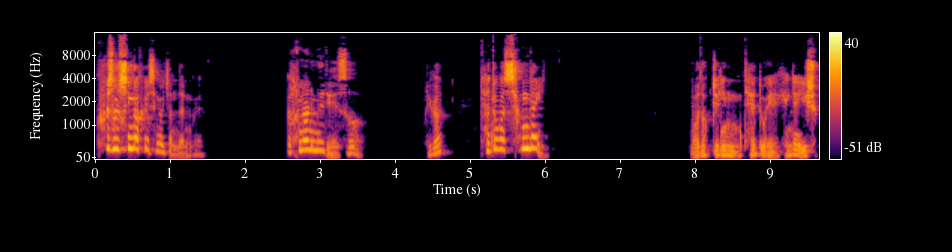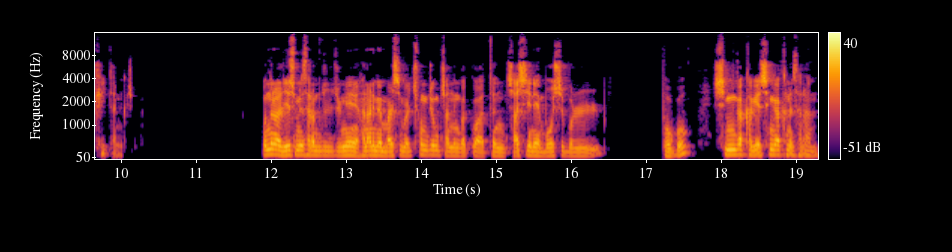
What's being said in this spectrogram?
그것을 심각하게 생각지 않는다는 거예요. 그러니까 하나님에 대해서 우리가 태도가 상당히 모독적인 태도에 굉장히 익숙해 있다는 것입니다. 오늘날 예수 믿는 사람들 중에 하나님의 말씀을 청중치 않는 것과 같은 자신의 모습을 보고 심각하게 생각하는 사람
